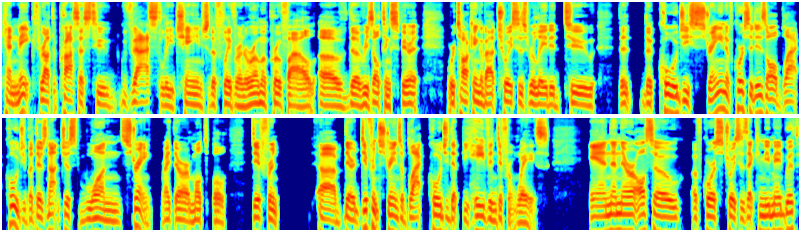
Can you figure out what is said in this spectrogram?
can make throughout the process to vastly change the flavor and aroma profile of the resulting spirit. We're talking about choices related to the the koji strain. Of course, it is all black koji, but there's not just one strain, right? There are multiple different. Uh, there are different strains of black koji that behave in different ways. And then there are also, of course, choices that can be made with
